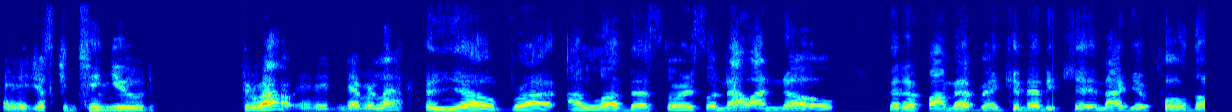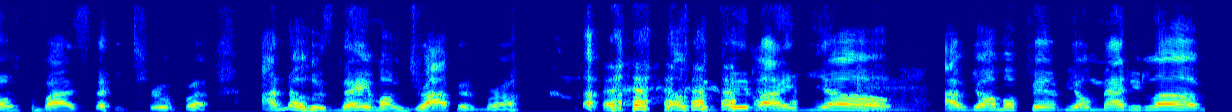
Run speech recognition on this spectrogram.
and it just continued throughout, and it never left. Yo, bro, I love that story. So now I know that if I'm ever in Connecticut and I get pulled over by a state trooper, I know whose name I'm dropping, bro. I'm gonna be like, yo, I'm, yo, I'm up here, yo, Maddie Love.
